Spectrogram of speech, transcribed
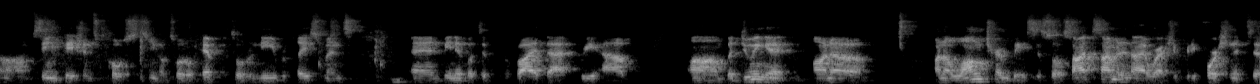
um, seeing patients post you know total hip, total knee replacements, and being able to provide that rehab, um, but doing it on a on a long-term basis. So Si- Simon and I were actually pretty fortunate to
